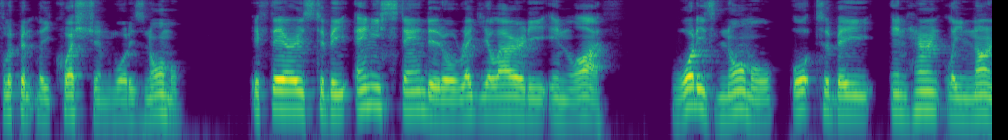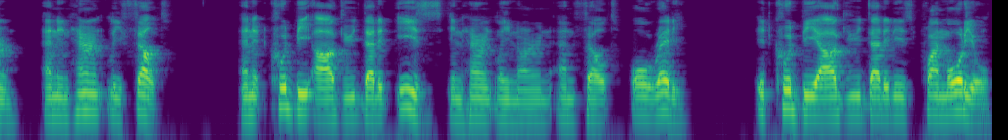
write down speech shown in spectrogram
flippantly question what is normal. If there is to be any standard or regularity in life, what is normal ought to be inherently known and inherently felt, and it could be argued that it is inherently known and felt already. It could be argued that it is primordial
